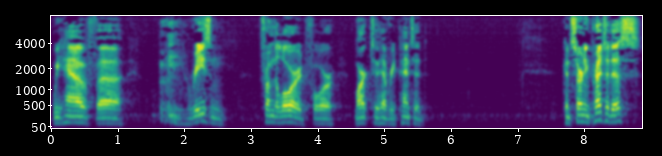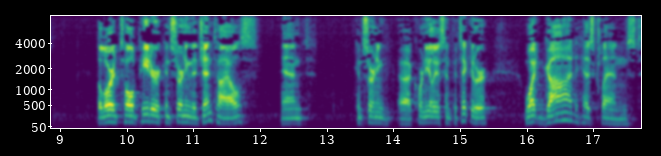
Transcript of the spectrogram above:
we have uh, reason from the Lord for Mark to have repented. Concerning prejudice, the Lord told Peter concerning the Gentiles and concerning uh, Cornelius in particular, what God has cleansed,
